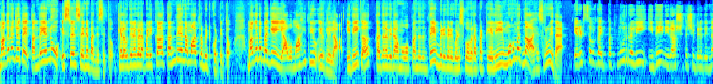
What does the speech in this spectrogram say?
ಮಗನ ಜೊತೆ ತಂದೆಯನ್ನೂ ಇಸ್ರೇಲ್ ಸೇನೆ ಬಂಧಿಸಿತ್ತು. ಕೆಲವು ದಿನಗಳ ಬಳಿಕ ತಂದೆಯನ್ನ ಮಾತ್ರ ಬಿಟ್ಟುಕೊಟ್ಟಿತ್ತು. ಮಗನ ಬಗ್ಗೆ ಯಾವ ಮಾಹಿತಿಯೂ ಇರಲಿಲ್ಲ. ಇದೀಗ ಕದನ ವಿರಾಮ ಒಪ್ಪಂದದಂತೆ ಬಿಡುಗಡೆಗೊಳಿಸುವವರ ಪಟ್ಟಿಯಲ್ಲಿ ಮುಹಮ್ಮದ್ನ ಹೆಸರು ಇದೆ. ಎರಡ್ ಸಾವಿರದ ಇಪ್ಪತ್ತ್ ಮೂರರಲ್ಲಿ ಇದೇ ನಿರಾಶ್ರಿತ ಶಿಬಿರದಿಂದ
